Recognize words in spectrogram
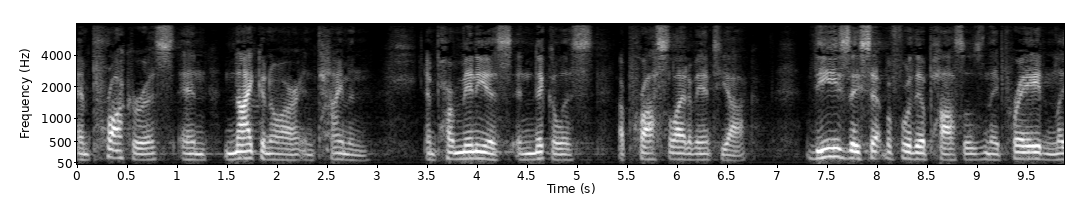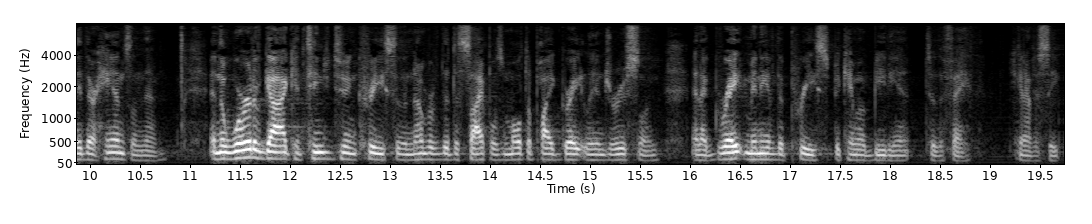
and Prochorus, and Nicanor, and Timon, and Parmenas, and Nicholas, a proselyte of Antioch. These they set before the apostles, and they prayed and laid their hands on them. And the word of God continued to increase, and the number of the disciples multiplied greatly in Jerusalem, and a great many of the priests became obedient to the faith. You can have a seat.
